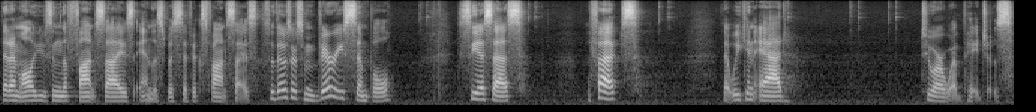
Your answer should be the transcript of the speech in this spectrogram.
that I'm all using the font size and the specifics font size. So those are some very simple CSS effects that we can add to our web pages.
